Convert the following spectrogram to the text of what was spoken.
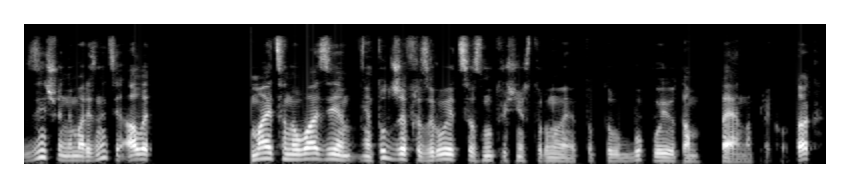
з іншої немає різниці, але мається на увазі, тут вже фрезерується з внутрішньої сторони, тобто буквою там П, наприклад, так?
